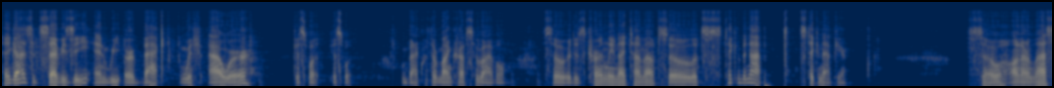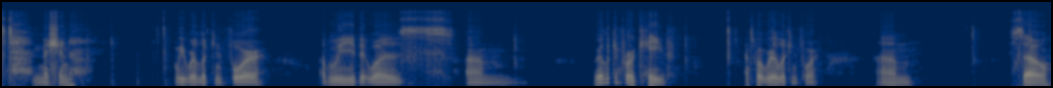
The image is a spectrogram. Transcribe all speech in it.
Hey guys, it's Savvy Z, and we are back with our... Guess what? Guess what? We're back with our Minecraft survival. So it is currently nighttime out, so let's take a nap. Let's take a nap here. So, on our last mission, we were looking for... I believe it was... Um... We were looking for a cave. That's what we are looking for. Um, so,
